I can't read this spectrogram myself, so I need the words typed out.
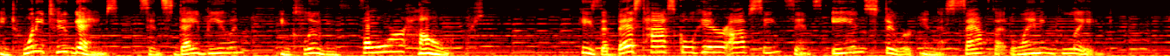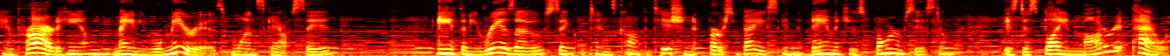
in 22 games since debuting, including four homers. He's the best high school hitter I've seen since Ian Stewart in the South Atlantic League. And prior to him, Manny Ramirez, one scout said. Anthony Rizzo, Singleton's competition at first base in the Damages farm system, is displaying moderate power,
